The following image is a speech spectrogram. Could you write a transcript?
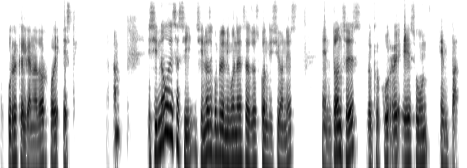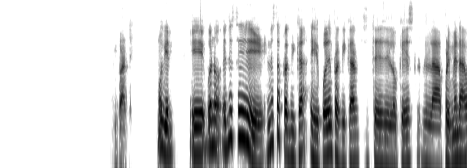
ocurre que el ganador fue este. Y si no es así, si no se cumple ninguna de estas dos condiciones, entonces lo que ocurre es un empate. Empate. Muy bien. Eh, bueno, en, este, en esta práctica eh, pueden practicar desde lo que es la primera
